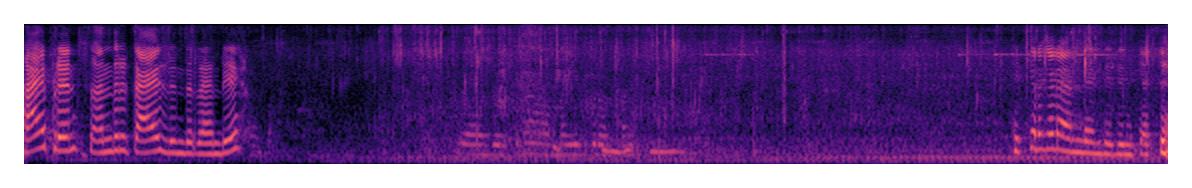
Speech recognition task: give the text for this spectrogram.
హాయ్ ఫ్రెండ్స్ అందరూ కాయలు తిందరు రండి స్టిక్కర్ కూడా ఉందండి దీనికి అట్టే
